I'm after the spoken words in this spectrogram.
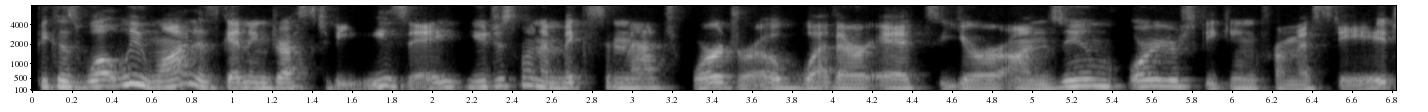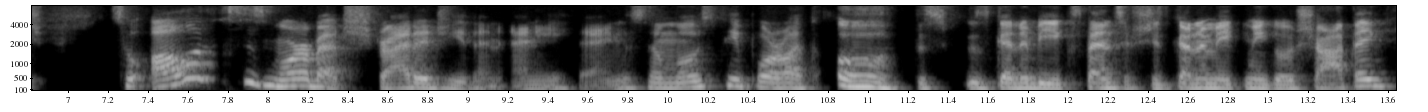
Because what we want is getting dressed to be easy. You just want to mix and match wardrobe, whether it's you're on Zoom or you're speaking from a stage. So all of this is more about strategy than anything. So most people are like, oh, this is going to be expensive. She's going to make me go shopping.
